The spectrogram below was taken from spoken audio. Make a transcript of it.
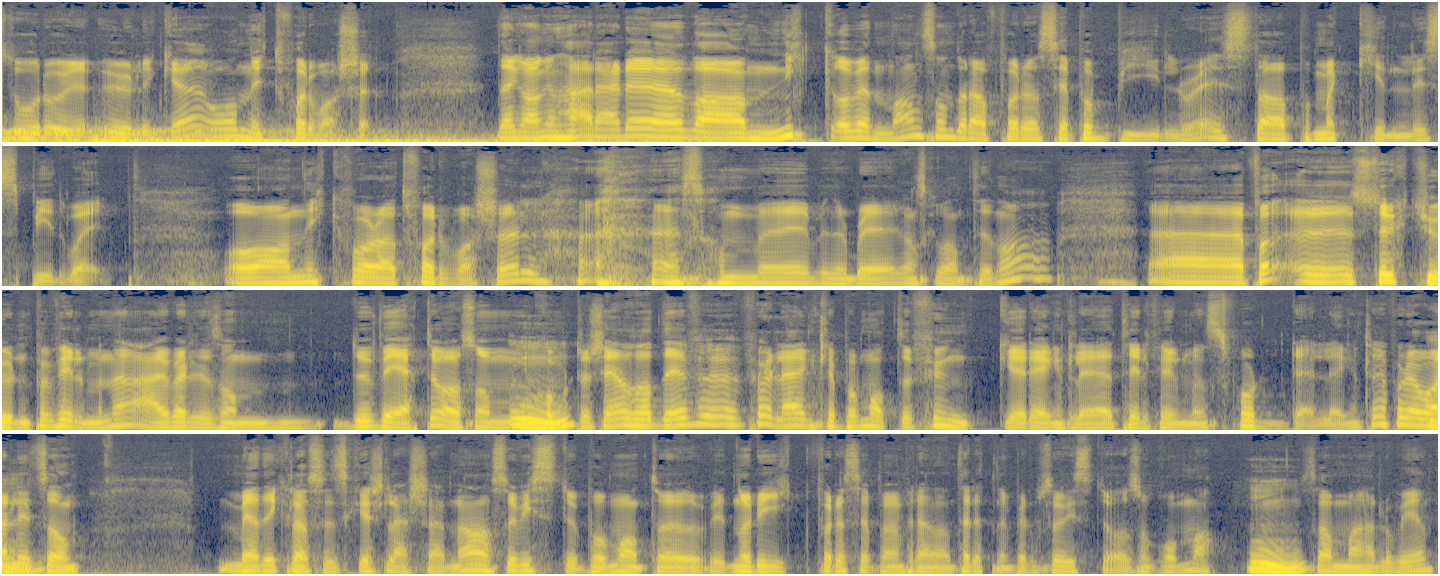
Stor ulykke og nytt forvarsel. Den gangen her er det da Nick og vennene hans som drar for å se på bilrace da på McKinley Speedway. Og Nick får da et forvarsel, som vi begynner å bli ganske vant til nå. Eh, eh, strukturen på filmene er jo veldig sånn Du vet jo hva som Mhm. kommer til å skje. Så det føler jeg egentlig på en måte funker egentlig til filmens fordel, egentlig. For det var litt sånn med de klassiske slasherne, så visste du på en måte Når du gikk for å se på en fredag 13. film, så visste du hva som kom. da mm. Samme halloween.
